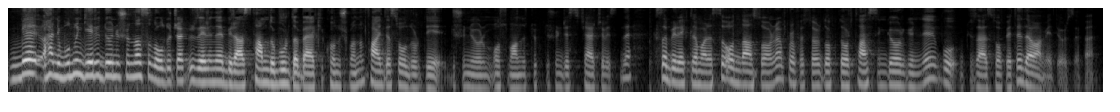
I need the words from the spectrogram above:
Ve hani bunun geri dönüşü nasıl olacak üzerine biraz tam da burada belki konuşmanın faydası olur diye düşünüyorum Osmanlı Türk düşüncesi çerçevesinde. Kısa bir reklam arası ondan sonra Profesör Doktor Tahsin Görgün'le bu güzel sohbete devam ediyoruz efendim.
